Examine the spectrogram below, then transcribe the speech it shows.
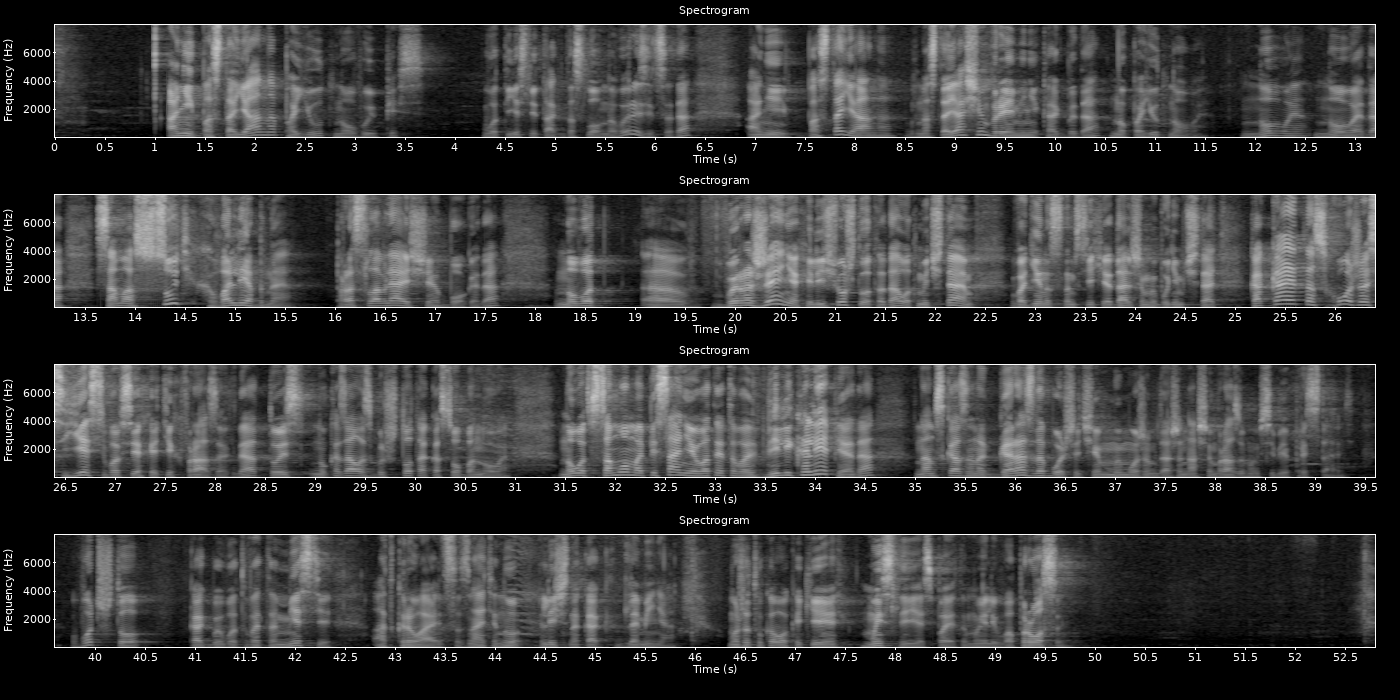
они постоянно поют новую песнь. Вот если так дословно выразиться, да, они постоянно, в настоящем времени, как бы, да, но поют новое. Новое, новое, да. Сама суть хвалебная, прославляющая Бога, да. Но вот э, в выражениях или еще что-то, да, вот мы читаем, в 11 стихе. Дальше мы будем читать. Какая-то схожесть есть во всех этих фразах, да, то есть, ну, казалось бы, что так особо новое. Но вот в самом описании вот этого великолепия, да, нам сказано гораздо больше, чем мы можем даже нашим разумом себе представить. Вот что как бы вот в этом месте открывается, знаете, ну, лично как для меня. Может, у кого какие мысли есть по этому или вопросы?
